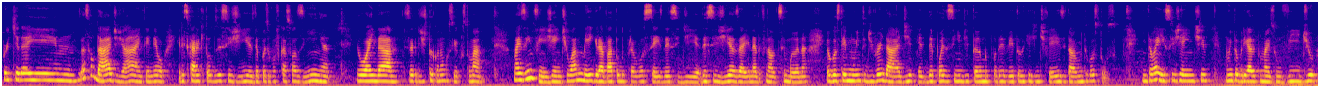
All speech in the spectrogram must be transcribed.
Porque daí hum, dá saudade já, entendeu? Eles ficaram aqui todos esses dias, depois eu vou ficar sozinha. Eu ainda. Vocês acreditam que eu não consigo acostumar? Mas enfim, gente, eu amei gravar tudo pra vocês desse dia, desses dias aí, né, do final de semana. Eu gostei muito de verdade. Depois, assim, editando, poder ver tudo que a gente fez e tava muito gostoso. Então é isso, gente. Muito obrigada por mais um vídeo.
